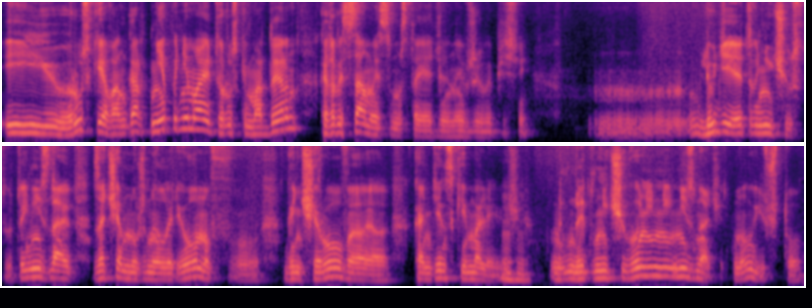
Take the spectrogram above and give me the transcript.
И русский авангард не понимает, и русский модерн, который самый самостоятельный в живописи, люди этого не чувствуют и не знают, зачем нужны Ларионов, Гончарова, Кандинский и Малевич. Угу. Это ничего не, не, не значит. Ну и что?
